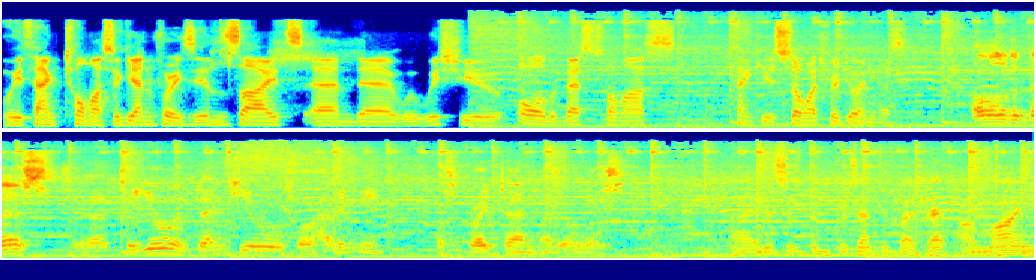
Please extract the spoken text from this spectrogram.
We thank Thomas again for his insights, and uh, we wish you all the best, Thomas. Thank you so much for joining us. All the best uh, to you, and thank you for having me. It was a great time as always. Uh, this has been presented by Bet Online.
